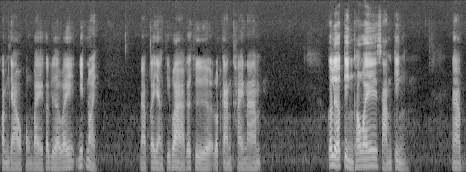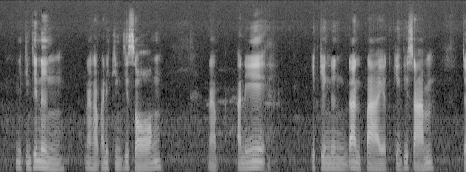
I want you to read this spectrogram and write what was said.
ความยาวของใบก็เหลือไว้นิดหน่อยนะครับก็อย่างที่ว่าก็คือลดการคายน้ำ ก็เหลือกิ่งเขาไว้ 3 กิ่งนะครับนี่กิ่งที่1นะครับ อันนี้กิ่งที่2นะครับ อันนี้อีกกิ่งหนึ่งด้านปลายกิ่งที่ 3 จะ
